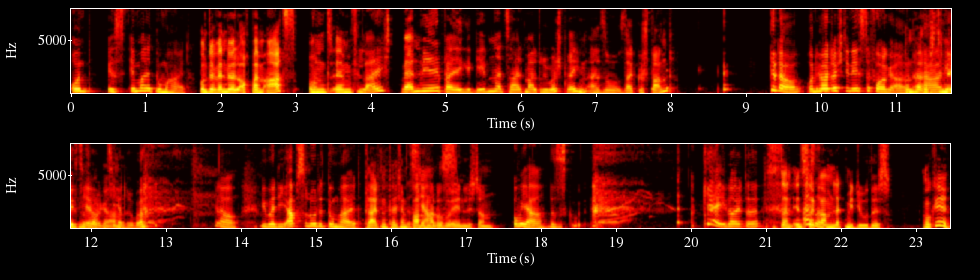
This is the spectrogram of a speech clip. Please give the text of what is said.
und ist immer eine Dummheit. Und eventuell auch beim Arzt. Und ähm, vielleicht werden wir bei gegebener Zeit mal drüber sprechen. Also seid gespannt. Genau. Und hört euch die nächste Folge an. Und hört Da euch die nächste Folge sicher an. drüber. genau. Über die absolute Dummheit. Pleiten, Pech und Pannen oder so ähnlich dann. Oh ja, das ist gut. okay, Leute. Das ist dann Instagram Also. Let Me Do This. Okay,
